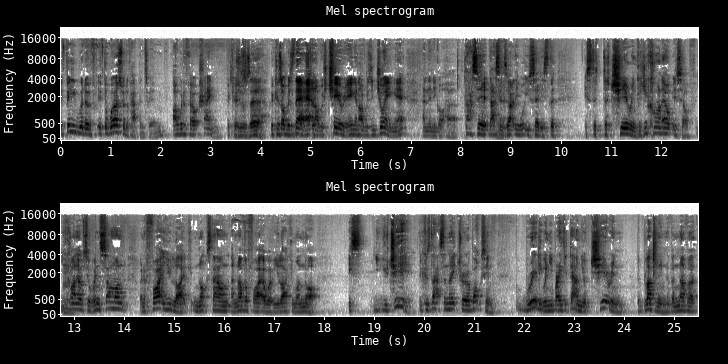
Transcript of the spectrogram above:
if he would have, if the worst would have happened to him, I would have felt shame because you was there. because I was there and I was cheering and I was enjoying it, and then he got hurt. That's it. That's exactly what you said. It's the it's the, the cheering because you can't help yourself. You can't help yourself when someone when a fighter you like knocks down another fighter, whether you like him or not. It's you, you cheer because that's the nature of boxing. But really, when you break it down, you're cheering the bludgeoning of another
